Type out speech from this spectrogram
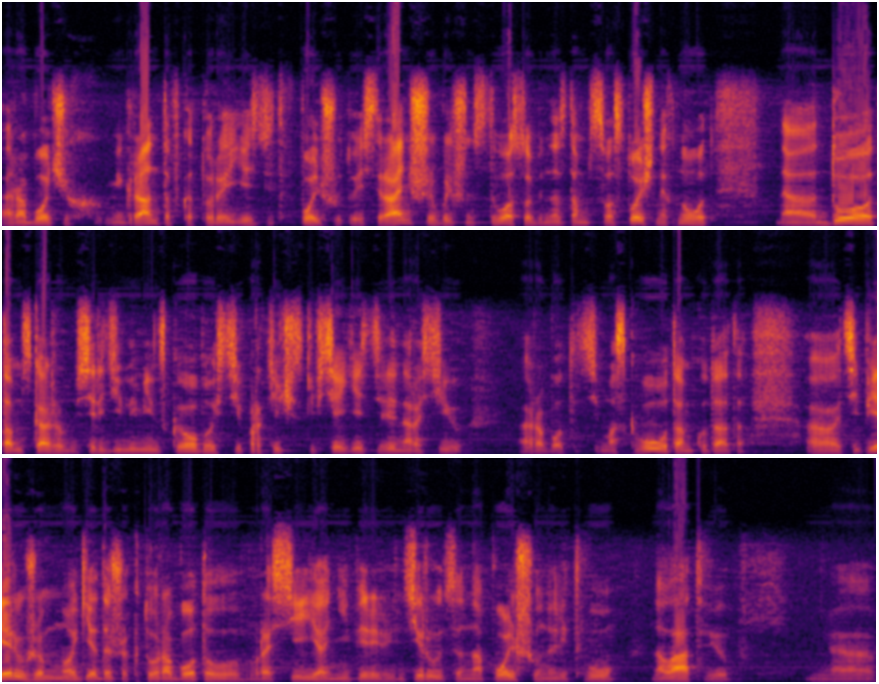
рабочих мигрантов, которые ездят в Польшу. То есть раньше большинство, особенно там с восточных, ну вот а, до, там, скажем, середины Минской области практически все ездили на Россию работать в Москву там куда-то. А, теперь уже многие, даже кто работал в России, они переориентируются на Польшу, на Литву, на Латвию. Э,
